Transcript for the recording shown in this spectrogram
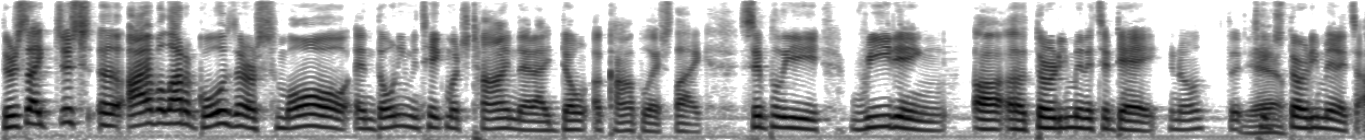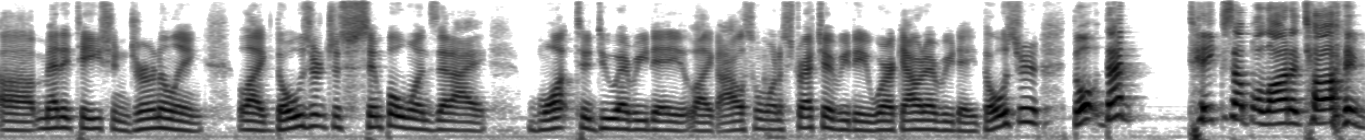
there's like just uh, I have a lot of goals that are small and don't even take much time that I don't accomplish. Like simply reading. Uh, uh, 30 minutes a day, you know, that Yeah. takes 30 minutes. Uh, meditation, journaling, like those are just simple ones that I want to do every day. Like I also want to stretch every day, work out every day. Those are th- that takes up a lot of time.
